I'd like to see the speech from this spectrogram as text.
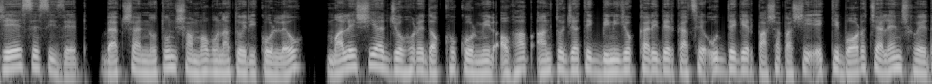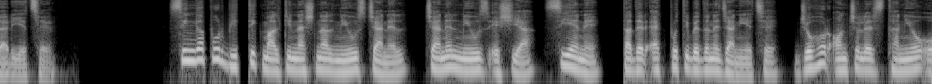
JSSEZ, ব্যবসার নতুন সম্ভাবনা তৈরি করলেও মালয়েশিয়ার জোহরে দক্ষ কর্মীর অভাব আন্তর্জাতিক বিনিয়োগকারীদের কাছে উদ্বেগের পাশাপাশি একটি বড় চ্যালেঞ্জ হয়ে দাঁড়িয়েছে। সিঙ্গাপুর ভিত্তিক multinational news channel channel news Asia, CNA তাদের এক প্রতিবেদনে জানিয়েছে, জোহর অঞ্চলের স্থানীয় ও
